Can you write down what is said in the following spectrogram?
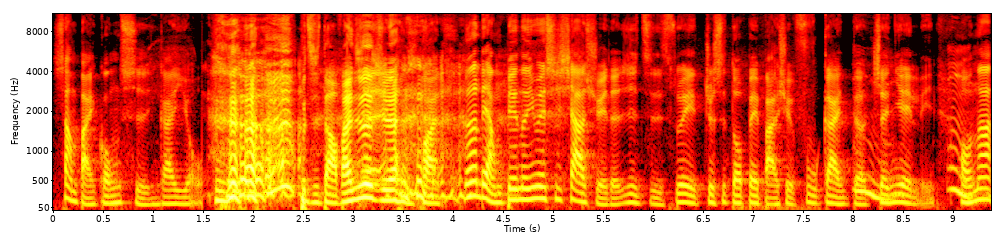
上百公尺，应该有，不知道，反正就是觉得很宽。那两边呢，因为是下雪的日子，所以就是都被白雪覆盖的针叶林。嗯、哦，那。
